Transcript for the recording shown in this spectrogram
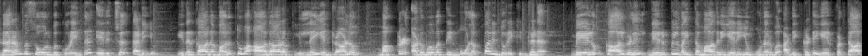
நரம்பு சோர்வு குறைந்து எரிச்சல் தடியும் இதற்கான மருத்துவ ஆதாரம் இல்லை என்றாலும் மக்கள் அனுபவத்தின் மூலம் பரிந்துரைக்கின்றனர். மேலும் கால்களில் நெருப்பில் வைத்த மாதிரி எரியும் உணர்வு அடிக்கடி ஏற்பட்டால்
